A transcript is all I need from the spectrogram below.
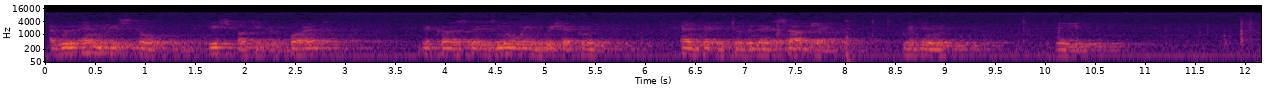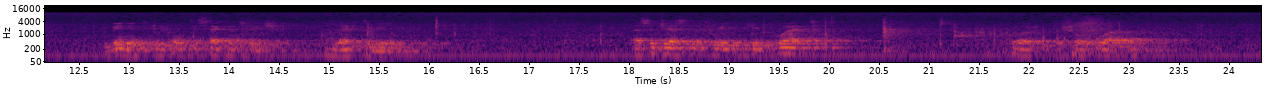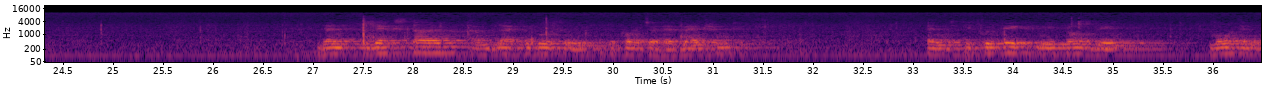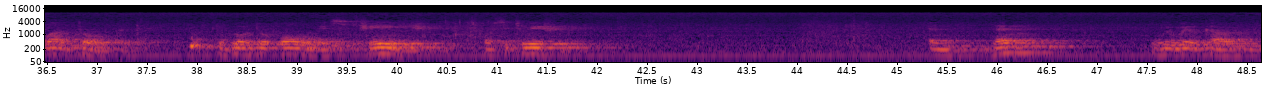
I will end this talk, this particular point, because there is no way in which I could enter into the next subject within the minute and 40 seconds which left to me. I suggest that we keep quiet for a short while. Then next time I would like to go through the points I have mentioned and it will take me probably more than one talk to go to all this change of situation. And then we will come,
